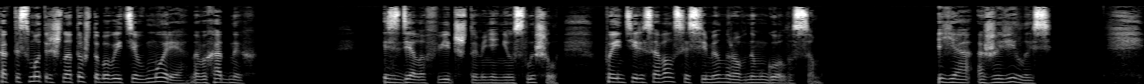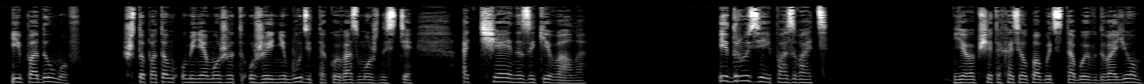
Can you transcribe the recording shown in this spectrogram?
Как ты смотришь на то, чтобы выйти в море на выходных? Сделав вид, что меня не услышал, поинтересовался Семён ровным голосом. Я оживилась. И, подумав, что потом у меня, может, уже и не будет такой возможности, отчаянно закивала и друзей позвать. Я вообще-то хотел побыть с тобой вдвоем,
